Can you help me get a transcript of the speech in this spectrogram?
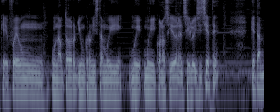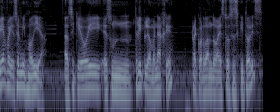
que fue un, un, autor y un cronista muy, muy, muy conocido en el siglo XVII, que también falleció el mismo día. Así que hoy es un triple homenaje recordando a estos escritores.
